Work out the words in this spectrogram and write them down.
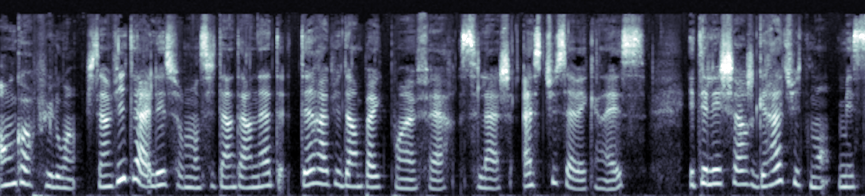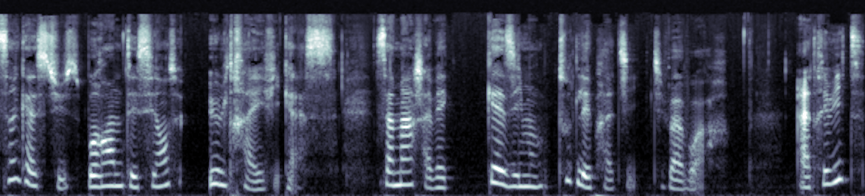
encore plus loin, je t'invite à aller sur mon site internet thérapie-d'impact.fr slash astuces avec un S et télécharge gratuitement mes 5 astuces pour rendre tes séances ultra efficaces. Ça marche avec quasiment toutes les pratiques, tu vas voir. À très vite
